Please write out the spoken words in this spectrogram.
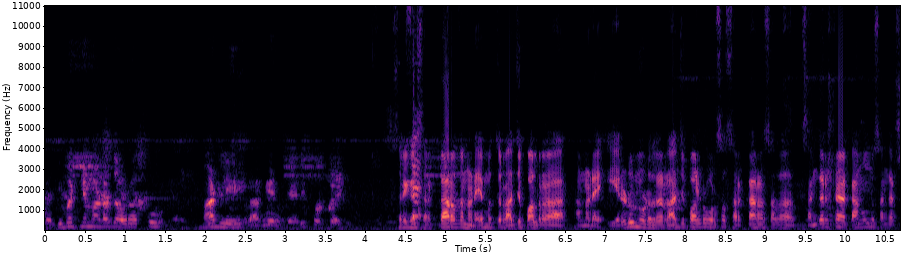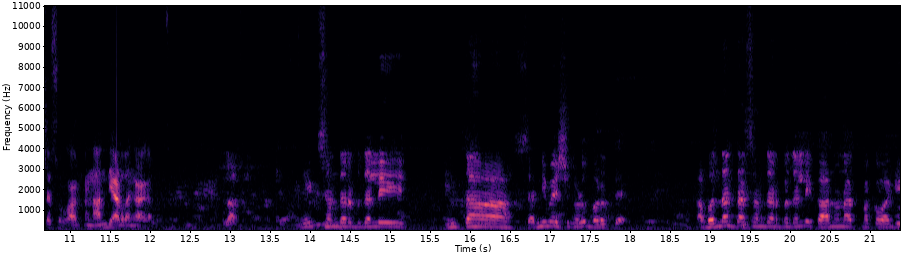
ಪ್ರತಿಭಟನೆ ಮಾಡೋದು ಅವ್ರ ಹಕ್ಕು ಮಾಡಲಿ ಹಾಗೆ ಅಂತ ಹೇಳಿ ಕೊಡ್ತಾ ಇದ್ವಿ. ಸರ್ ಈಗ ಸರ್ಕಾರದ ನಡೆ ಮತ್ತು ರಾಜ್ಯಪಾಲರ ನಡೆ ಎರಡೂ ನೋಡಿದ್ರೆ ರಾಜ್ಯಪಾಲರು ವರ್ಷ ಸರ್ಕಾರ ಸದ ಸಂಘರ್ಷ ಕಾನೂನು ಸಂಘರ್ಷ ನಾಂದಿ ಆಡ್ದಂಗೆ ಆಗಲ್ಲ ಸರ್. ಇಲ್ಲ. ಅನೇಕ ಸಂದರ್ಭದಲ್ಲಿ ಇಂತಹ ಸನ್ನಿವೇಶಗಳು ಬರುತ್ತೆ. ಆ ಬಂದಂಥ ಸಂದರ್ಭದಲ್ಲಿ ಕಾನೂನಾತ್ಮಕವಾಗಿ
